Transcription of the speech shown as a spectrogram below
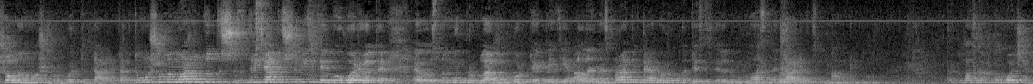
що ми можемо робити далі. Так, тому що ми можемо тут ще зустрічати щомісяця і обговорювати е, основну проблему аборту, яка є, але насправді треба рухатись е, ну, власне далі в цьому напрямку. Так, будь ласка, хто хоче?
